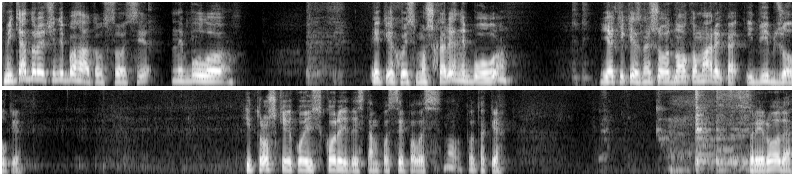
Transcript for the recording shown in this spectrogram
Сміття, до речі, небагато в соці. Не було якихось мошкари не було. Я тільки знайшов одного комарика і дві бджолки. І трошки якоїсь кори десь там посипалось. Ну, то таке. Природа.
